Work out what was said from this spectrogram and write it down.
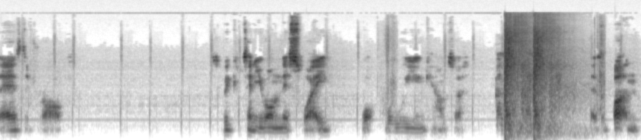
There's the drop. So we continue on this way. What will we encounter? There's a button.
